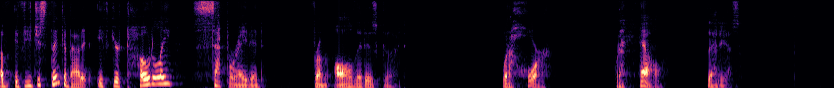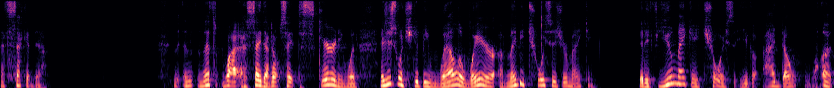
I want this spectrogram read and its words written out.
of, if you just think about it, if you're totally separated from all that is good. What a horror. What a hell that is. That's second death. And, and that's why I say that. I don't say it to scare anyone. I just want you to be well aware of maybe choices you're making. That if you make a choice that you go, I don't want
